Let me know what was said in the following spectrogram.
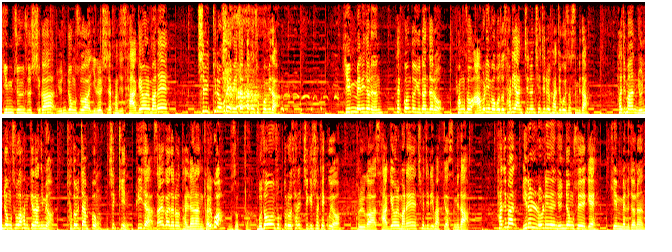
김준수 씨가 윤정수와 일을 시작한 지 4개월 만에 7kg이 쪘다는 속보입니다. 김 매니저는 태권도 유단자로 평소 아무리 먹어도 살이 안 찌는 체질을 가지고 있었습니다. 하지만 윤정수와 함께 다니며 차돌짬뽕, 치킨, 피자, 쌀과자로 단련한 결과 무섭다. 무서운 속도로 살이 찌기 시작했고요. 불과 4개월 만에 체질이 바뀌었습니다. 하지만 이를 놀리는 윤정수에게 김 매니저는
